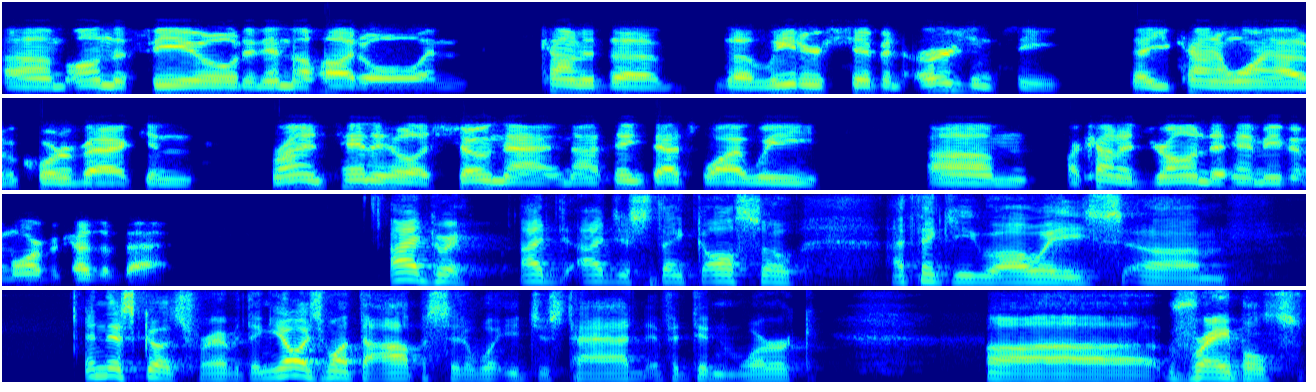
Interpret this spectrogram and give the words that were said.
um, on the field and in the huddle and kind of the the leadership and urgency that you kind of want out of a quarterback. And Ryan Tannehill has shown that, and I think that's why we um, are kind of drawn to him even more because of that. I agree. I I just think also, I think you always. Um, and this goes for everything. You always want the opposite of what you just had if it didn't work. Uh, Vrabel's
